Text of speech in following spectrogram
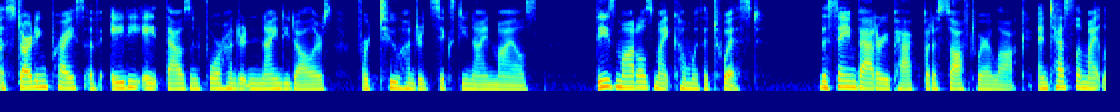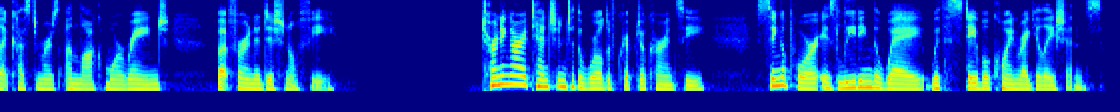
a starting price of $88,490 for 269 miles. These models might come with a twist. The same battery pack, but a software lock, and Tesla might let customers unlock more range but for an additional fee. Turning our attention to the world of cryptocurrency, Singapore is leading the way with stablecoin regulations.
